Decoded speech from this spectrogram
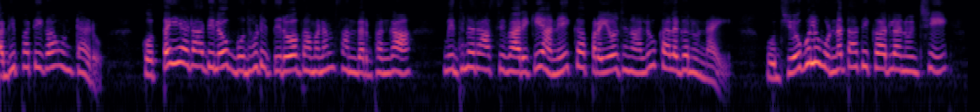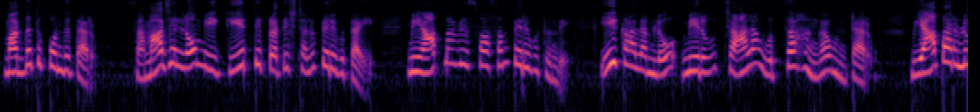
అధిపతిగా ఉంటాడు. కొత్త ఏడాదిలో బుధుడి తిరోగమనం సందర్భంగా మిథున రాశి వారికి అనేక ప్రయోజనాలు కలగనున్నాయి. ఉద్యోగులు ఉన్నతాధికారుల నుంచి మద్దతు పొందుతారు. సమాజంలో మీ కీర్తి ప్రతిష్టలు పెరుగుతాయి. మీ ఆత్మవిశ్వాసం పెరుగుతుంది. ఈ కాలంలో మీరు చాలా ఉత్సాహంగా ఉంటారు. వ్యాపారులు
